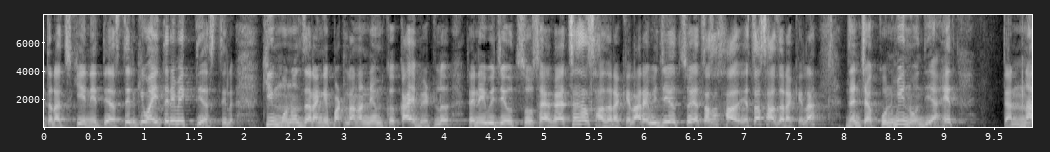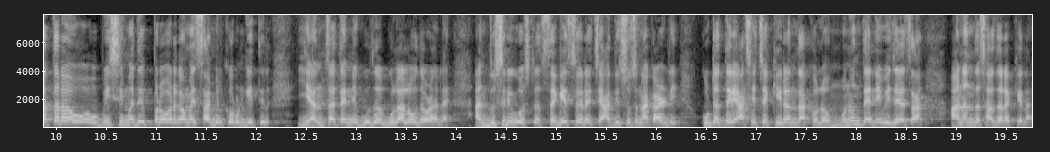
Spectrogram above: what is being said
तर राजकीय नेते असतील किंवा इतर व्यक्ती असतील. की मनोज जरांगे पाटलांना नेमकं काय भेटलं? त्यांनी विजय उत्सव याचा साजरा केला. अरे विजय उत्सव याचा याचा साजरा केला. ज्यांच्या कुणबी नोंदी आहेत त्यांना तर ओबीसीमध्ये प्रवर्गामध्ये सामील करून घेतील. यांचा त्यांनी गुज गुलाल उधळला आहे आणि दुसरी गोष्ट सगळे सोयऱ्याची अधिसूचना काढली. कुठंतरी आशेचे किरण दाखवलं म्हणून त्यांनी विजयाचा आनंद साजरा केला.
